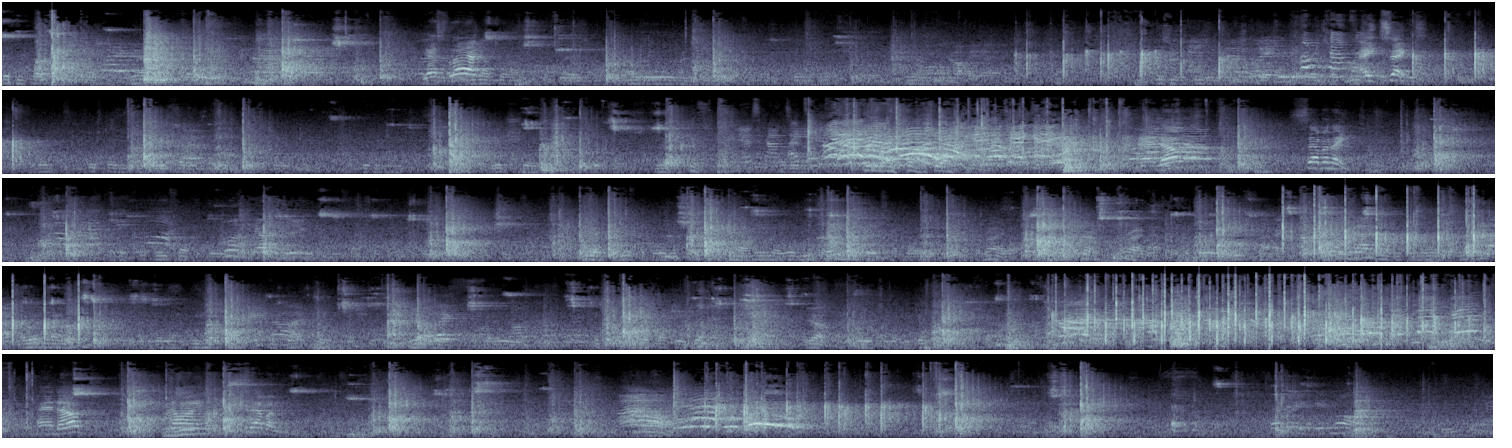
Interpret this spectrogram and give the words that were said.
Six. Yes, Kanzy. Eight, six. Hand out. Seven, eight. Hand out. Nine, seven.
